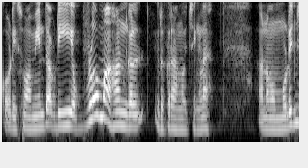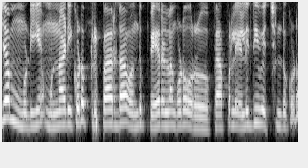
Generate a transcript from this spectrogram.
கோடி சுவாமின்ட்டு அப்படியே எவ்வளோ மகான்கள் இருக்கிறாங்க வச்சுங்களேன். நம்ம முடிஞ்சால் முடியும் முன்னாடி கூட ப்ரிப்பேர்டாக வந்து பேரெல்லாம் கூட ஒரு பேப்பரில் எழுதி வச்சுட்டு கூட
